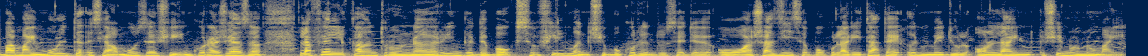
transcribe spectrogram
ba mai mult se amuză și încurajează, la fel ca într-un ring de box, filmând și bucurându-se de o așa zisă popularitate în mediul online și nu numai.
